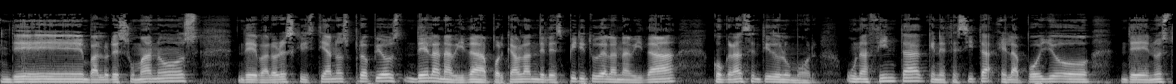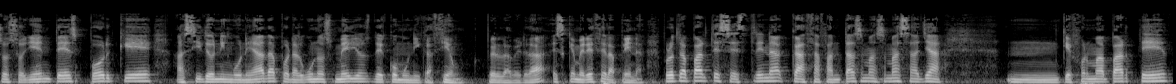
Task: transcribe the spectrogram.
de valores humanos, de valores cristianos propios de la Navidad, porque hablan del espíritu de la Navidad con gran sentido del humor. Una cinta que necesita el apoyo de nuestros oyentes porque ha sido ninguneada por algunos medios de comunicación, pero la verdad es que merece la pena. Por otra parte, se estrena Cazafantasmas más allá, mm, que forma parte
